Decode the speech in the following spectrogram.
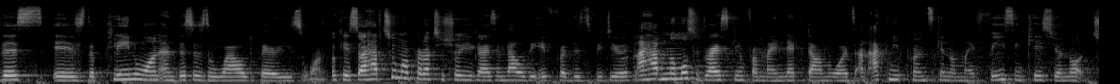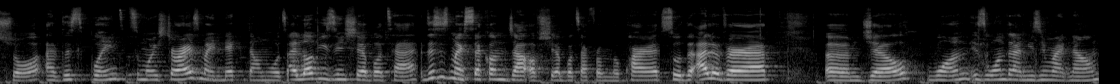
this is the plain one, and this is the wild berries one. Okay, so I have two more products to show you guys and that will be it for this video. I have normal to dry skin from my neck downwards and acne prone skin on my face in case you're not sure at this point. To moisturize my neck downwards, I love using shea butter. This is my second jar of shea butter from Nokware. So the aloe vera um, gel one is the one that I'm using right now.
